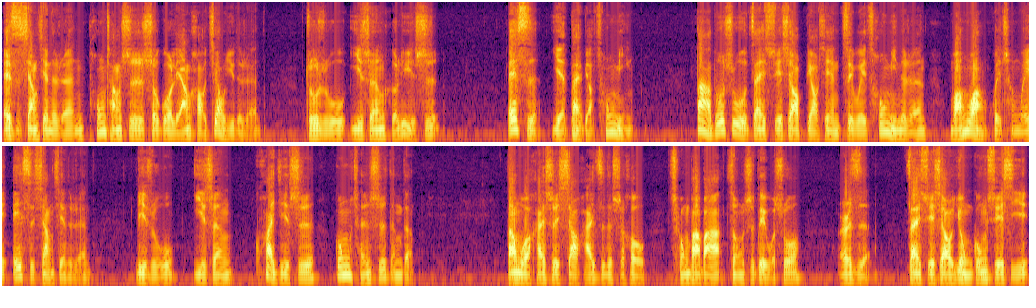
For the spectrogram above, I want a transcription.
S 象限的人通常是受过良好教育的人。诸如医生和律师，S 也代表聪明。大多数在学校表现最为聪明的人，往往会成为 S 象限的人，例如医生、会计师、工程师等等。当我还是小孩子的时候，穷爸爸总是对我说：“儿子，在学校用功学习，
